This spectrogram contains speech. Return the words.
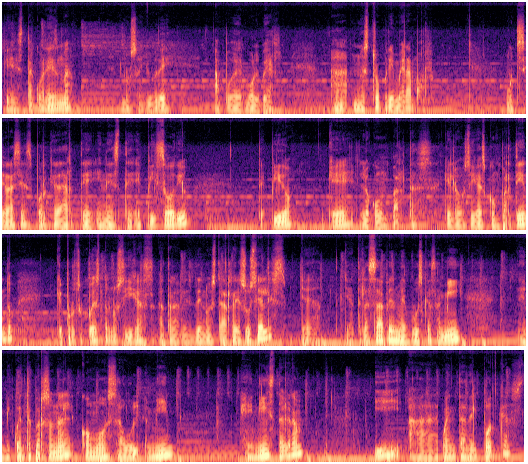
que esta cuaresma nos ayude a poder volver a nuestro primer amor. Muchas gracias por quedarte en este episodio. Te pido que lo compartas, que lo sigas compartiendo que por supuesto nos sigas a través de nuestras redes sociales. Ya, ya te la sabes, me buscas a mí en mi cuenta personal como Saúl Min en Instagram y a cuenta del podcast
